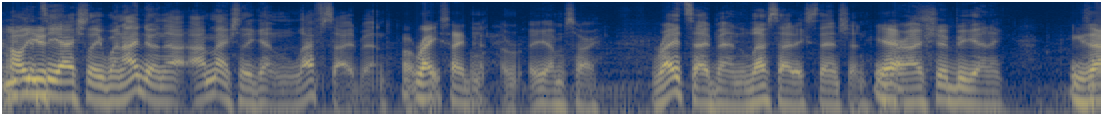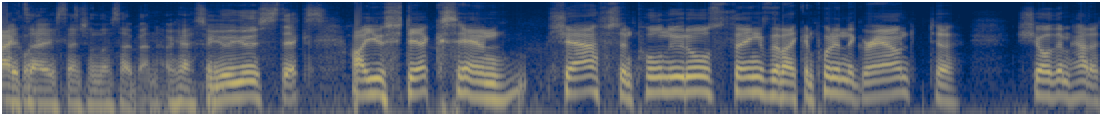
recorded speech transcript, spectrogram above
You I'll can use see actually when I'm doing that, I'm actually getting left side bend. oh, right side bend. Uh, yeah, I'm sorry, right side bend, left side extension. Yeah. Where I should be getting Exactly. right side extension, left side bend. Okay, so you use sticks. I'll use sticks and shafts and pool noodles, things that I can put in the ground to show them how to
